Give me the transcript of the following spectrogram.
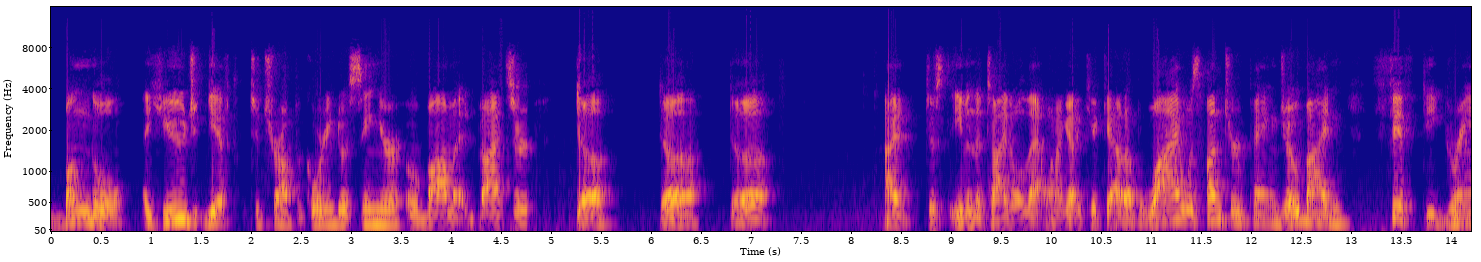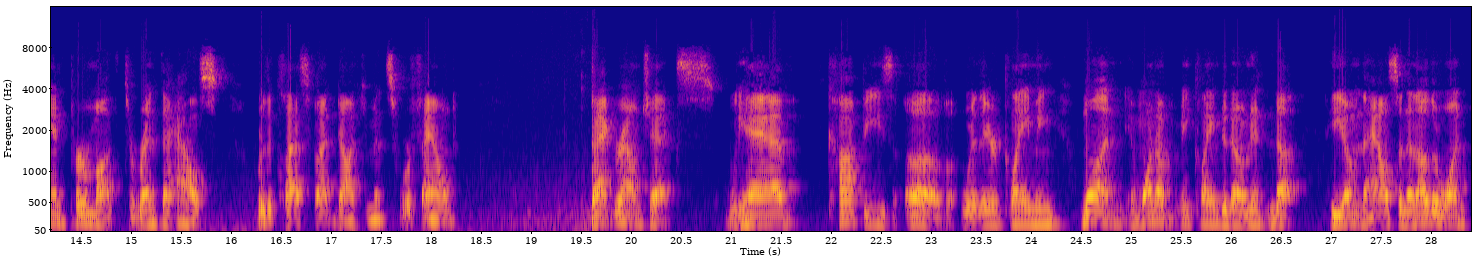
bungle a huge gift to Trump, according to a senior Obama advisor Duh, duh, duh. I just, even the title of that one, I got a kick out of. Why was Hunter paying Joe Biden 50 grand per month to rent the house where the classified documents were found? Background checks. We have copies of where they're claiming one, and one of them he claimed to own it. No, he owned the house, and another one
